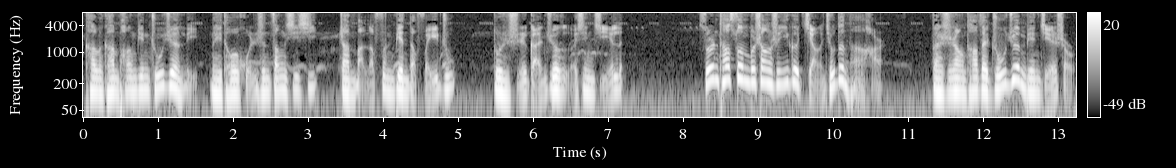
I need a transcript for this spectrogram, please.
看了看旁边猪圈里那头浑身脏兮兮、沾满了粪便的肥猪，顿时感觉恶心极了。虽然他算不上是一个讲究的男孩，但是让他在猪圈边解手，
